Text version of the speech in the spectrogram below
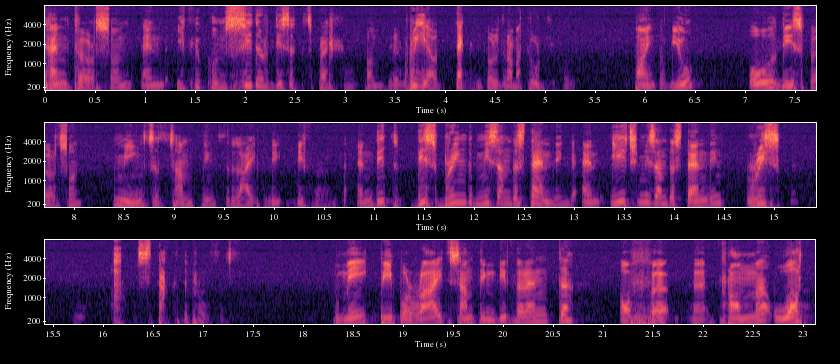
10 person, and if you consider this expression from the real technical dramaturgical point of view, all this person means something slightly different. And it, this brings misunderstanding, and each misunderstanding risks to uh, stuck the process, to make people write something different of, uh, uh, from what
